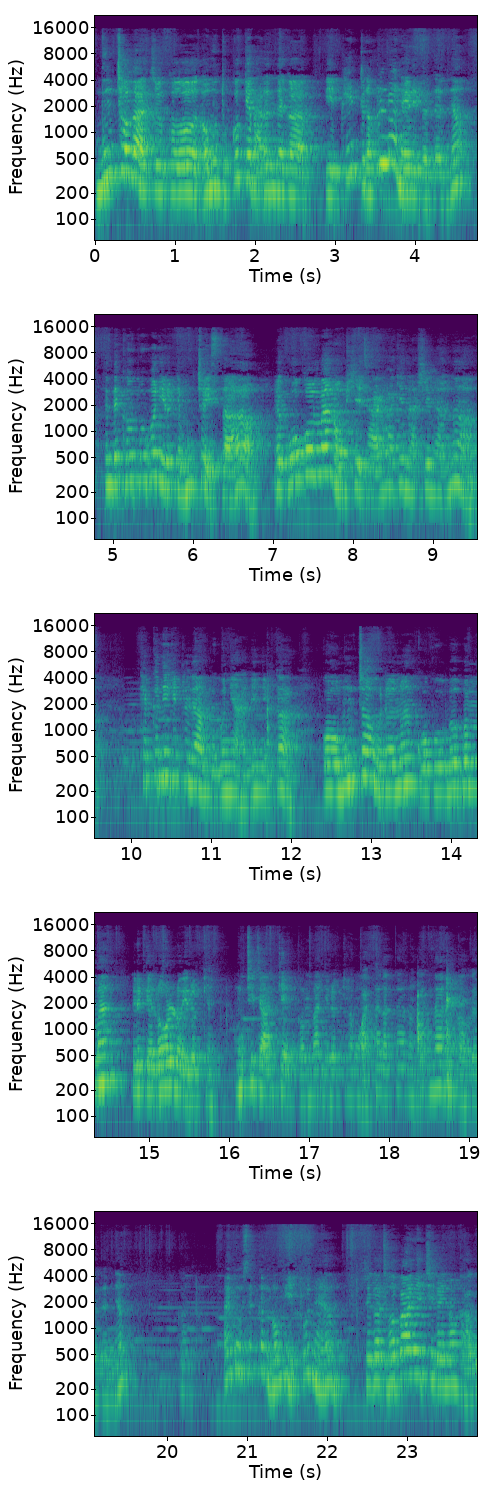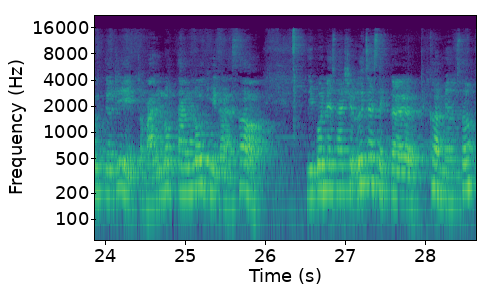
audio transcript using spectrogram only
뭉쳐가지고 너무 두껍게 바른 데가 이 페인트가 흘러내리거든요. 근데 그 부분이 이렇게 뭉쳐 있어요. 그것만 없이 잘 확인하시면은 테크닉이 필요한 부분이 아니니까 그 뭉쳐 흐르는 그 부분만 이렇게 롤로 이렇게 뭉치지 않게끔만 이렇게 하고 왔다 갔다 하면 끝나는 거거든요. 그러니까 아이고 색깔 너무 이쁘네요. 제가 저반에 칠해놓은 가구들이 좀 알록달록이라서 이번에 사실 의자 색깔 픽하면서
